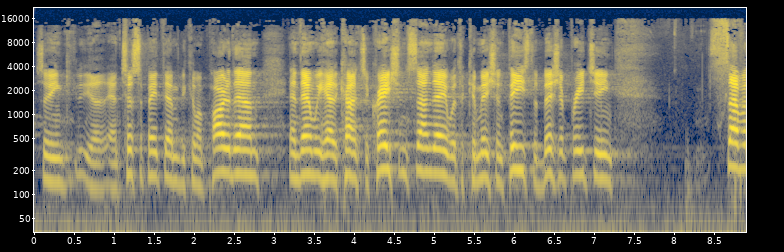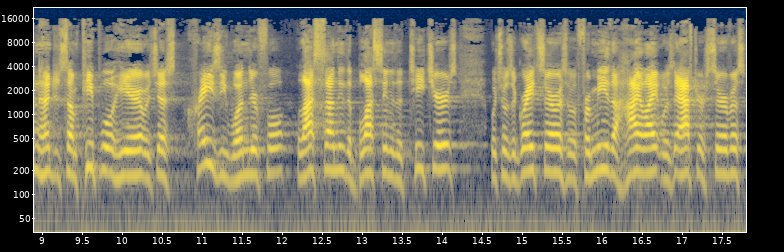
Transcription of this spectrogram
so you can you know, anticipate them, become a part of them. And then we had Consecration Sunday with the commission piece, the bishop preaching. 700 some people here. It was just crazy wonderful. Last Sunday, the blessing of the teachers which was a great service. For me, the highlight was after service,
